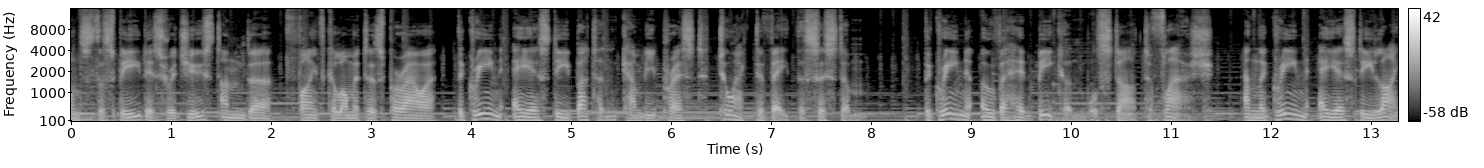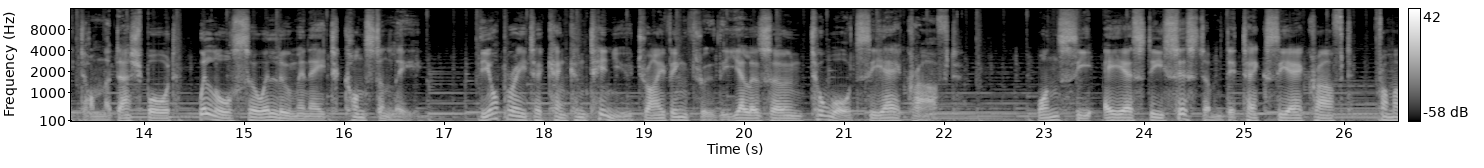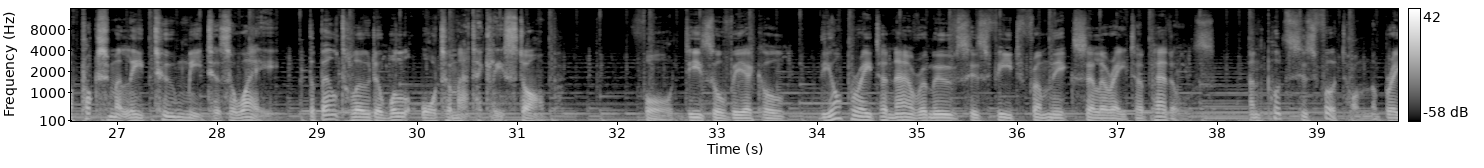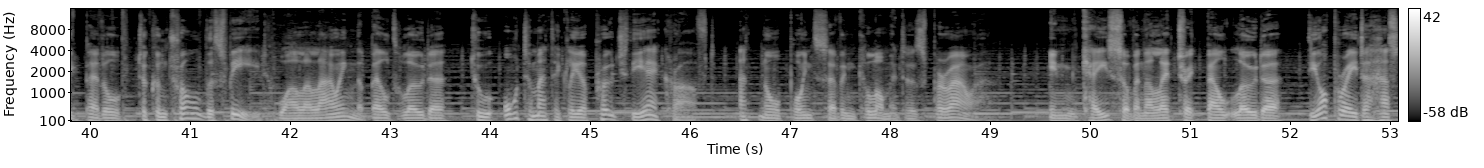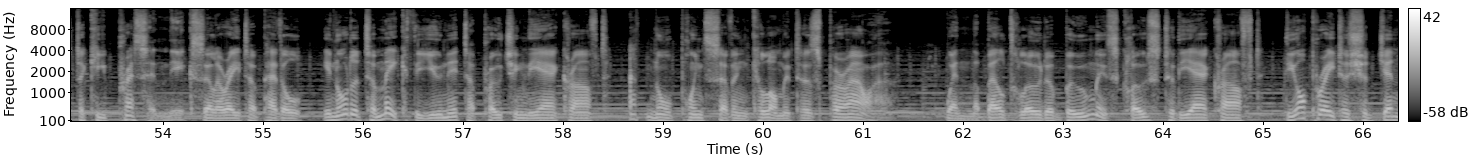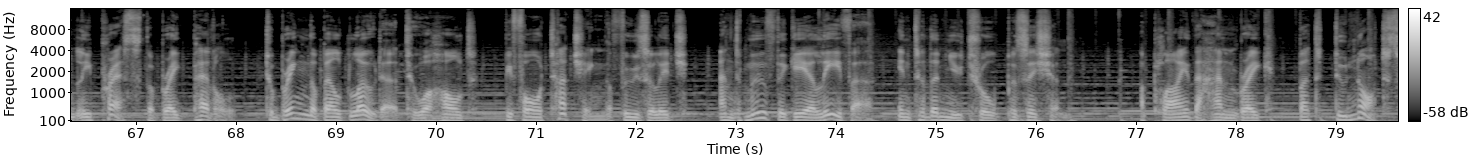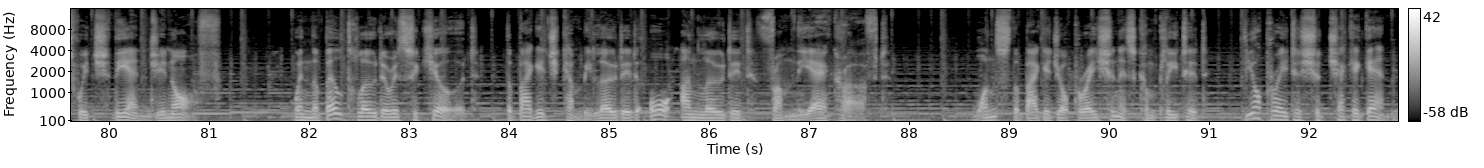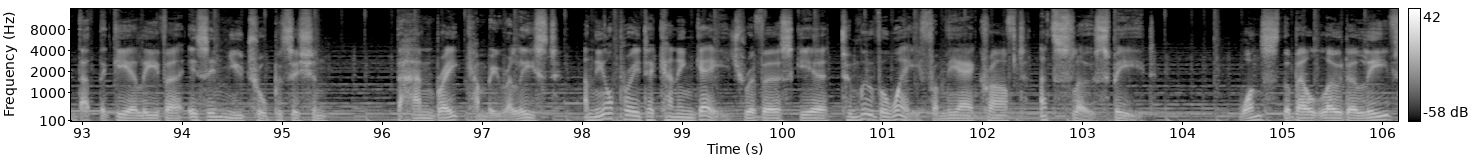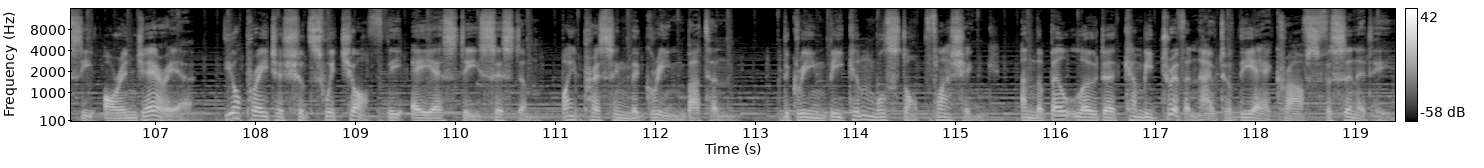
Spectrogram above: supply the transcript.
Once the speed is reduced under 5 km per hour, the green ASD button can be pressed to activate the system. The green overhead beacon will start to flash, and the green ASD light on the dashboard will also illuminate constantly. The operator can continue driving through the yellow zone towards the aircraft. Once the ASD system detects the aircraft from approximately 2 meters away, the belt loader will automatically stop. For diesel vehicle, the operator now removes his feet from the accelerator pedals and puts his foot on the brake pedal to control the speed while allowing the belt loader to automatically approach the aircraft at 0.7 kilometers per hour. In case of an electric belt loader, the operator has to keep pressing the accelerator pedal in order to make the unit approaching the aircraft at 0.7 kilometers per hour. When the belt loader boom is close to the aircraft, the operator should gently press the brake pedal to bring the belt loader to a halt before touching the fuselage and move the gear lever into the neutral position. Apply the handbrake but do not switch the engine off. When the belt loader is secured, the baggage can be loaded or unloaded from the aircraft. Once the baggage operation is completed, the operator should check again that the gear lever is in neutral position. The handbrake can be released and the operator can engage reverse gear to move away from the aircraft at slow speed. Once the belt loader leaves the orange area, the operator should switch off the ASD system by pressing the green button. The green beacon will stop flashing and the belt loader can be driven out of the aircraft's vicinity.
